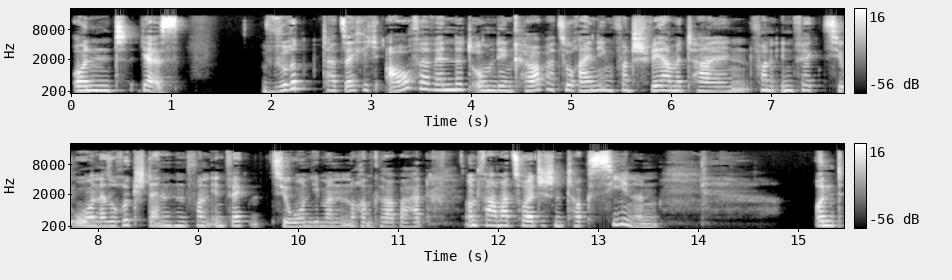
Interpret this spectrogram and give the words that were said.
Und ja, es wird tatsächlich auch verwendet, um den Körper zu reinigen von Schwermetallen, von Infektionen, also Rückständen von Infektionen, die man noch im Körper hat und pharmazeutischen Toxinen. Und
